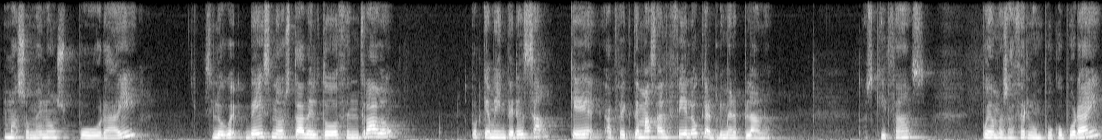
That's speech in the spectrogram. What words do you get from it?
más o menos por ahí. Si lo veis no está del todo centrado porque me interesa que afecte más al cielo que al primer plano. Entonces quizás podemos hacerlo un poco por ahí.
